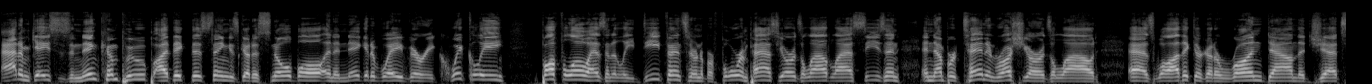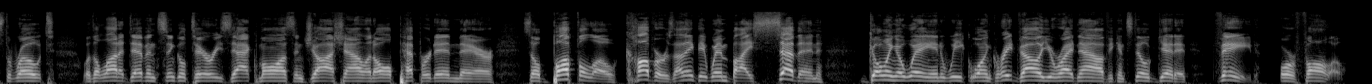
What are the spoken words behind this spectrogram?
Adam Gase is a nincompoop. I think this thing is going to snowball in a negative way very quickly. Buffalo has an elite defense. They're number four in pass yards allowed last season and number 10 in rush yards allowed as well. I think they're going to run down the Jets' throat with a lot of Devin Singletary, Zach Moss, and Josh Allen all peppered in there. So Buffalo covers. I think they win by seven going away in week one. Great value right now if you can still get it. Fade or follow.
